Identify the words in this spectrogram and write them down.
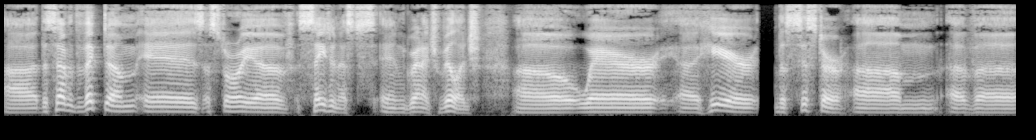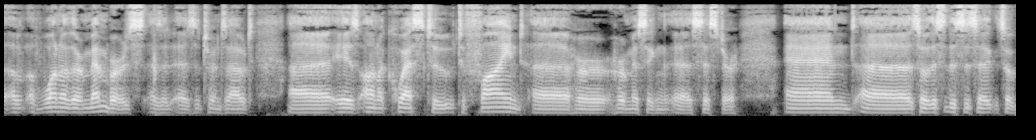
Uh, the seventh victim is a story of Satanists in Greenwich Village, uh, where uh, here the sister um, of, uh, of, of one of their members, as it as it turns out, uh, is on a quest to to find her her missing sister, and so this this is a, so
